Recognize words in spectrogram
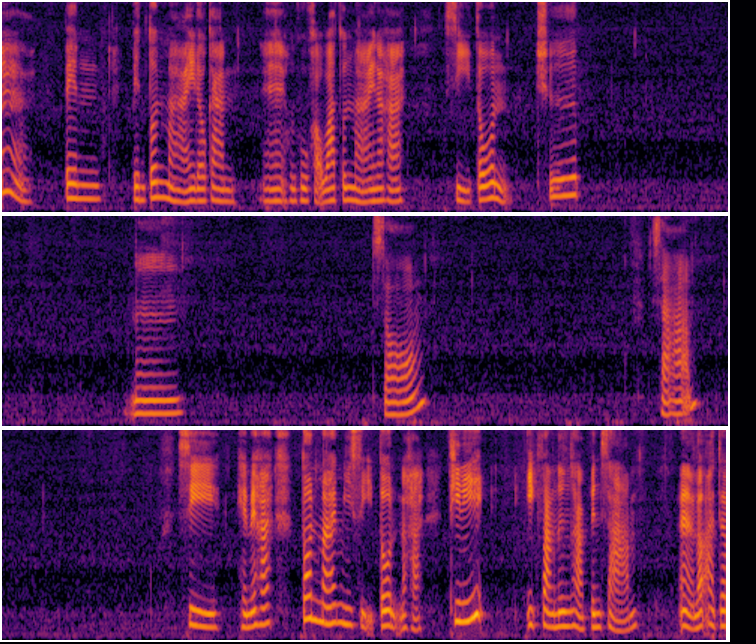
อ่าเป็นเป็นต้นไม้แล้วกันอ่คุณครูขอวาดต้นไม้นะคะสี่ต้นชืบ หนึ่งสองสามสี่เห็นไหมคะ ต้นไม้มีสี่ต้นนะคะ ทีนี้อีกฝั่งหนึ่งค่ะเป็นสามอ่าเราอาจจะ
